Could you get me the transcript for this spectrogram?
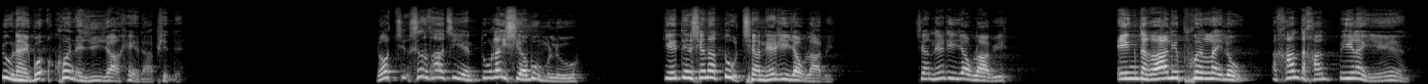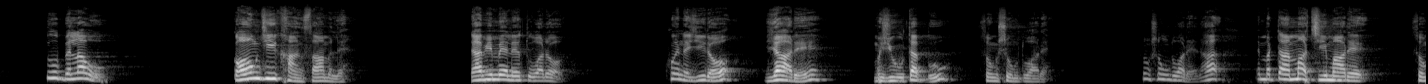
ပြုတ်နိုင်ဖို့အခွင့်အရေးရခဲ့တာဖြစ်တယ်။တော့စဉ်းစားကြည့်ရင်သူလိုက်ရှာဖို့မလို့ကဲတင်ရှင်ကသူ့ခြံထဲထိရောက်လာပြီ။ခြံထဲထိရောက်လာပြီ။အင်းတကားလေးဖွင့်လိုက်လို့အခန်းတစ်ခန်းပေးလိုက်ရင်သူဘယ်လောက် ကောင်းကြီးခံစားမလဲ။ဒါပေမဲ့လည်းသူကတော့ခွင့်အရေးတော့ရတယ်မယူတတ်ဘူးဆုံရှုံသွားတယ်ဆုံရှုံသွားတယ်ဒါအမတန်မှကြီးမားတဲ့ဆုံ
